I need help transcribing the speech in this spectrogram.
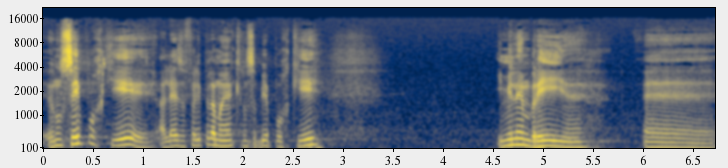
Eu não sei porquê, aliás, eu falei pela manhã que não sabia porquê, e me lembrei, né? É,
